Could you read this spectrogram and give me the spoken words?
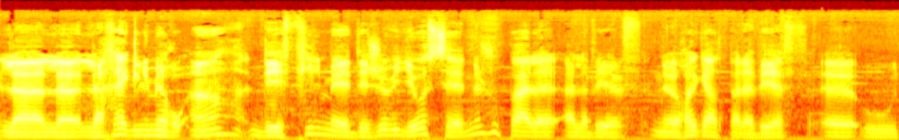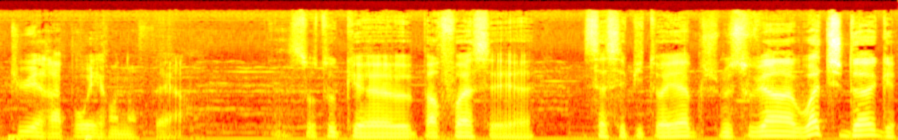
La, la- la règle numéro 1 des films et des jeux vidéo, c'est ne joue pas à la, à la VF, ne regarde pas la VF euh, ou tu iras pourrir en enfer. Surtout que euh, parfois c'est ça c'est pitoyable. Je me souviens Watch Dog,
